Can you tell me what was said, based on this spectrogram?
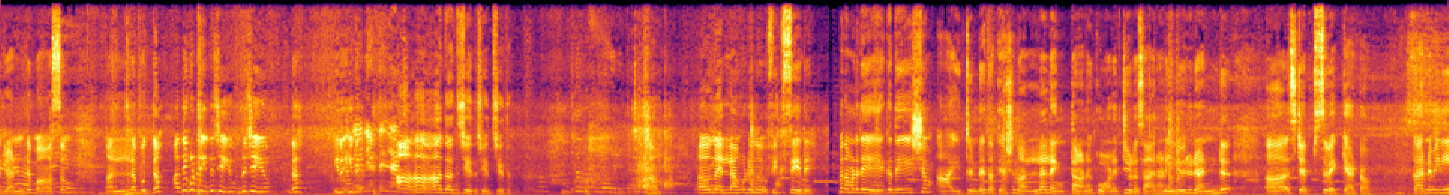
രണ്ട് മാസം നല്ല ബുദ്ധ. അതേ കൂടെ ഇത് ചെയ്യൂ ഇത് ചെയ്യൂ. ഇതാ ഇത്. ഇത് ആ ആ ആ, അത് അത് ചെയ്ത് ചെയ്ത് ചെയ്ത്. ആ അതൊന്ന് എല്ലാം കൂടി ഒന്ന് ഫിക്സ് ചെയ്തേ. അപ്പോൾ നമ്മളിത് ഏകദേശം ആയിട്ടുണ്ട്. ഇത് അത്യാവശ്യം നല്ല ലെങ്ത് ആണ്. ക്വാളിറ്റി ഉള്ള സാധനമാണ്. ഇനി ഒരു രണ്ട് സ്റ്റെപ്സ് വെക്കാം കേട്ടോ. കാരണം ഇനി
